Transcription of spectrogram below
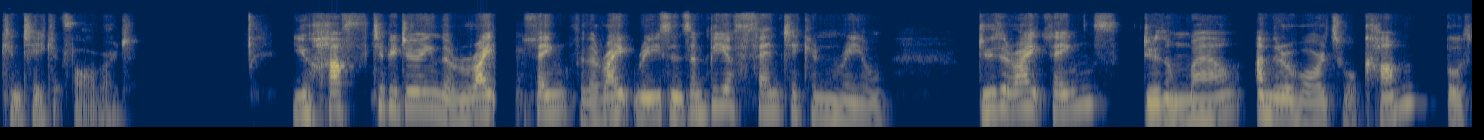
can take it forward. You have to be doing the right thing for the right reasons and be authentic and real. Do the right things, do them well, and the rewards will come both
